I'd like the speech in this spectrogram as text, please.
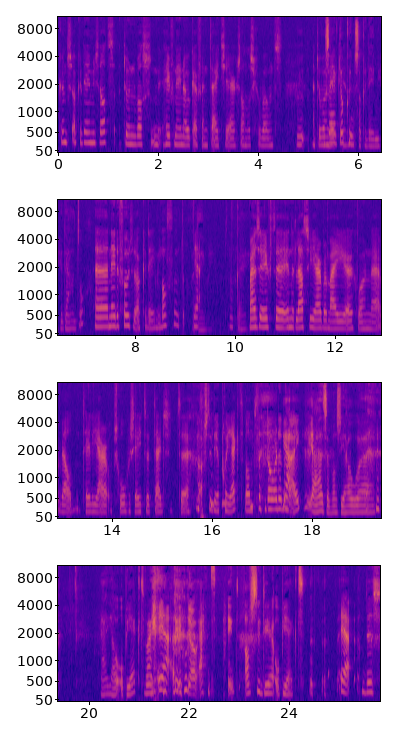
kunstacademie zat. Toen was, heeft Nena ook even een tijdje ergens anders gewoond. Hm. En toen Zij ik heeft ook in- kunstacademie gedaan, toch? Nee, de fotoacademie. Of fotoacademie. Maar ze heeft eh, in het laatste jaar bij mij eh, gewoon eh, wel het hele jaar op school gezeten tijdens het afstudeerproject. Want dat hoorde Ja, erbij. ja, ze was jouw, ja, jouw object, maar Ja. jouw eind, eind afstudeerobject. Ja, dus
